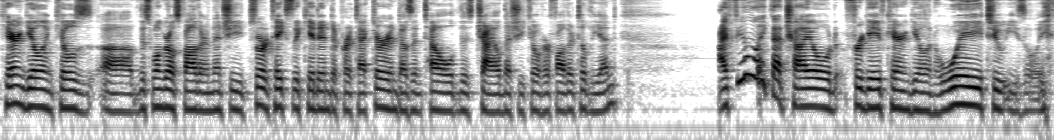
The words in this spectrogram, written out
Karen Gillan kills uh, this one girl's father, and then she sort of takes the kid in to protect her and doesn't tell this child that she killed her father till the end. I feel like that child forgave Karen Gillan way too easily.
